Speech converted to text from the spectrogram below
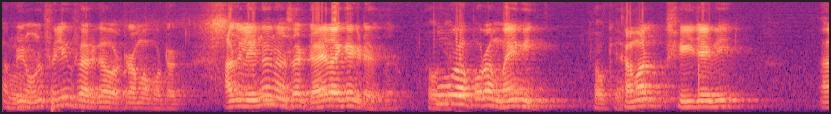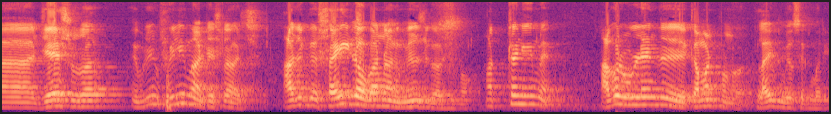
அப்படின்னு ஒன்று ஃபிலிம் ஃபேருக்காக ஒரு ட்ராமா போட்டார். அதில் என்னென்ன சார் டயலாகே கிடையாது சார் பூரா பூரா மைமிங் ஓகே கமல் ஸ்ரீதேவி ஜெயசுதா இப்படின்னு ஃபிலிம் ஆர்டிஸ்ட்லாம் வச்சு. அதுக்கு சைடில் உட்காந்து நாங்கள் மியூசிக் வாசிப்போம் அத்தனையுமே. அவர் உள்ளேருந்து கமெண்ட் பண்ணுவார். லைவ் மியூசிக் மாதிரி.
